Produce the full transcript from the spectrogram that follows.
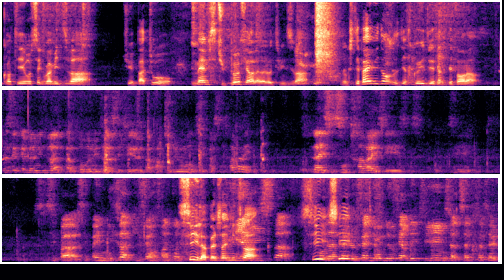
quand tu es au Sekva Mitzvah, tu es pas tour, même si tu peux faire la l'autre Mitzvah, donc c'était pas évident de dire qu'il devait faire cet effort-là. Que la mitzvah, un tour de mitzvah, c'était à partir du moment où c'est pas son travail. Là, c'est son travail. c'est- c'est- pas, c'est pas une mitzvah qu'il fait en fin de compte. Si, il appelle ça une mitzvah. pas. Si, On si. Le fait de, de faire des filines, ça ne s'appelle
